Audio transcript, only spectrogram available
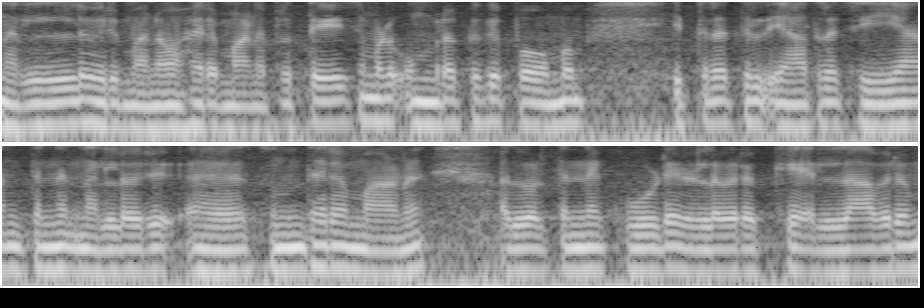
നല്ലൊരു മനോഹരമാണ്. പ്രത്യേകിച്ച് നമ്മൾ ഉമ്രക്കൊക്കെ പോകുമ്പം ഇത്തരത്തിൽ യാത്ര ചെയ്യാൻ തന്നെ നല്ലൊരു സുന്ദരമാണ്. അതുപോലെ തന്നെ കൂടെയുള്ളവരൊക്കെ എല്ലാവരും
